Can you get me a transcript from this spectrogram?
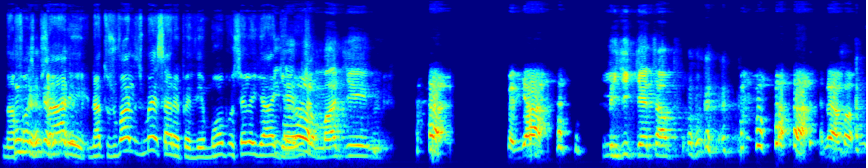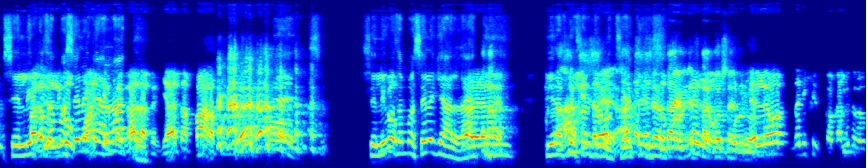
Να φας ψάρι, να τους βάλεις μέσα ρε παιδί μου, όπως έλεγε ο Άγγελος. Ή ψωμάκι. Παιδιά. Λίγη κέτσαπ. ναι, αυτό. Σε λίγο θα μας έλεγε αλάτι. Μεγάλα παιδιά, ήταν πάρα πολύ. Ναι, σε λίγο θα μας έλεγε αλάτι. Ναι, ναι, Πήρα δύο χαρτοπετσέτες. Δεν είχε το καλύτερο εδώ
